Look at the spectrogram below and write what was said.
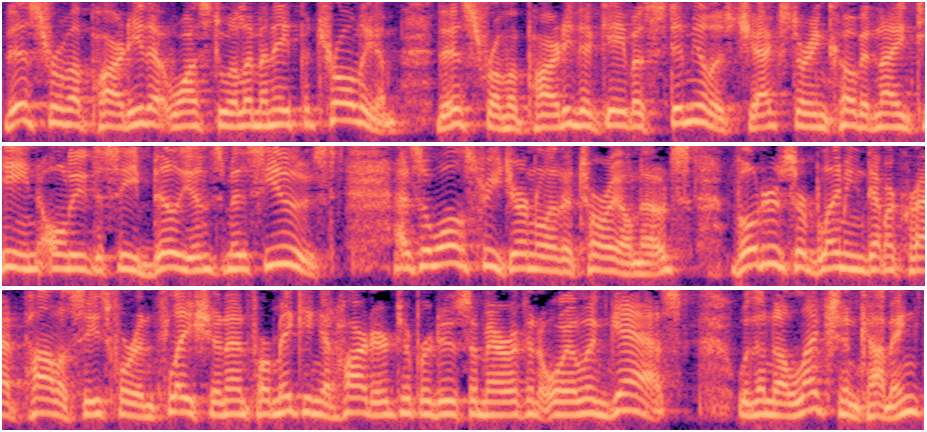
This from a party that wants to eliminate petroleum. This from a party that gave us stimulus checks during COVID 19 only to see billions misused. As the Wall Street Journal editorial notes, voters are blaming Democrat policies for inflation and for making it harder to produce American oil and gas. With an election coming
